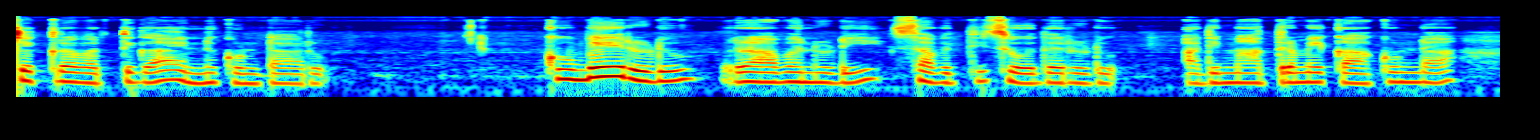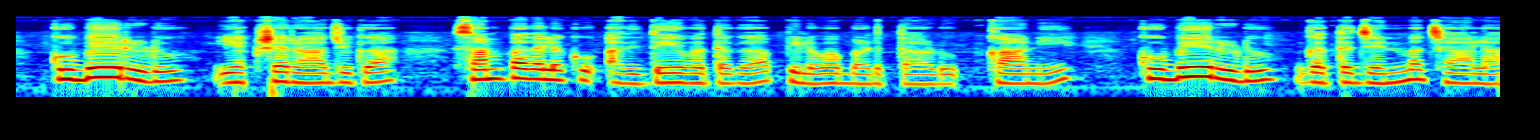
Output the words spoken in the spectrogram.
చక్రవర్తిగా ఎన్నుకుంటారు. కుబేరుడు రావణుడి సవతి సోదరుడు. అది మాత్రమే కాకుండా కుబేరుడు యక్షరాజుగా సంపదలకు అధిదేవతగా పిలువబడతాడు. కానీ కుబేరుడు గత జన్మ చాలా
